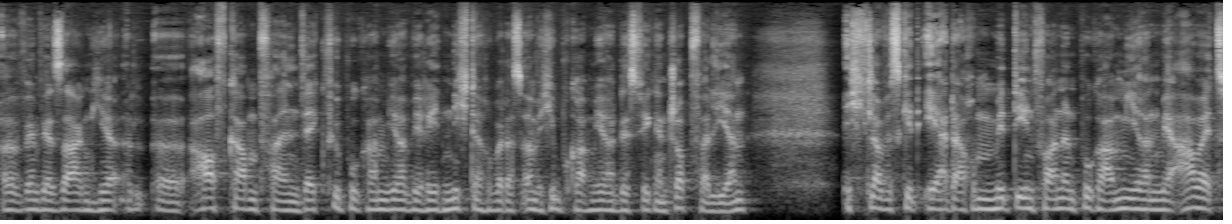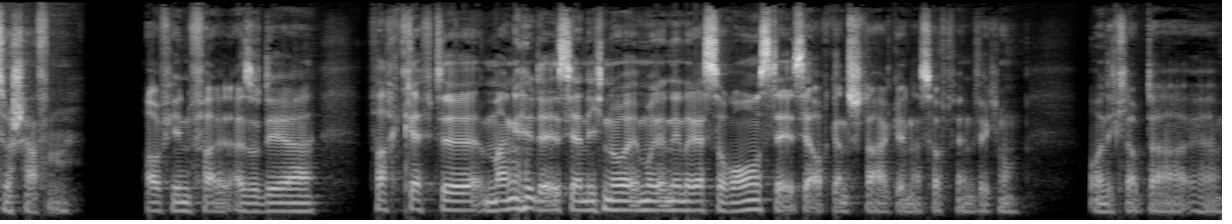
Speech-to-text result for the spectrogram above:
äh, wenn wir sagen hier, äh, Aufgaben fallen weg für Programmierer, wir reden nicht darüber, dass irgendwelche Programmierer deswegen einen Job verlieren. Ich glaube, es geht eher darum, mit den vorhandenen Programmierern mehr Arbeit zu schaffen. Auf jeden Fall. Also der Fachkräftemangel, der ist ja nicht nur in den Restaurants, der ist ja auch ganz stark in der Softwareentwicklung. Und ich glaube, da, äh,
